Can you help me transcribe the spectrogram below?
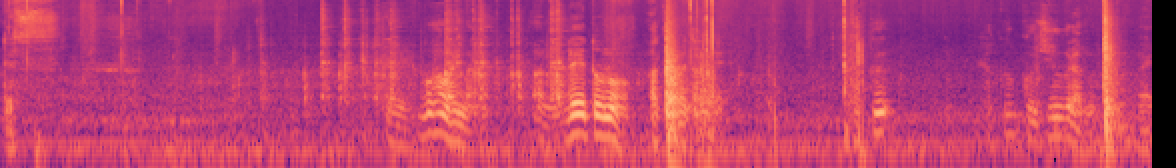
です、えーご飯は今ねあの冷凍のを温めたんで100 150グラム、はい、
